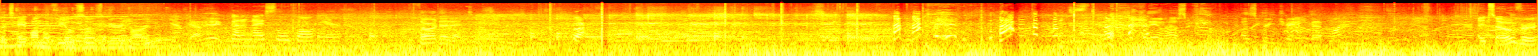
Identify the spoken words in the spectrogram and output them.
the tape on the field, so it's very hard. We've got a nice little ball here. Throw it at it. Liam, how's, how's spring training been? It's over.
